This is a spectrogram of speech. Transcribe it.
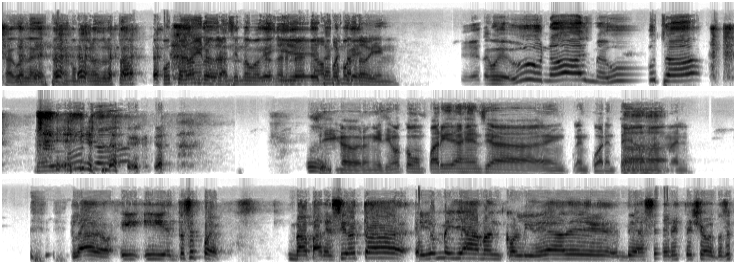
¿Te acuerdas que estaban como que nosotros estábamos tocando, nosotros- haciendo como que, nosotros y están como que, bien. y están como que, uh, nice, me gusta, me gusta. Sí, cabrón. Hicimos como un party de agencia en, en cuarentena. Ajá. claro y, y entonces pues me apareció esta ellos me llaman con la idea de, de hacer este show entonces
